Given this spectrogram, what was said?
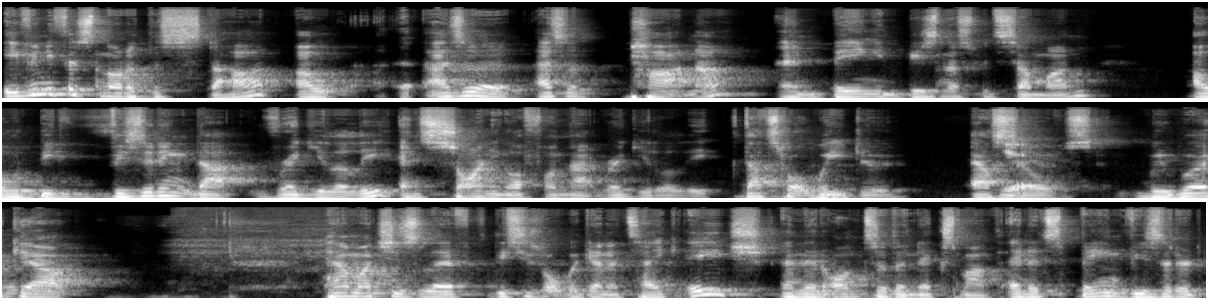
even if it's not at the start, I, as a as a partner and being in business with someone, I would be visiting that regularly and signing off on that regularly. That's what we do ourselves. Yeah. We work out how much is left. This is what we're going to take each, and then on to the next month. And it's being visited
